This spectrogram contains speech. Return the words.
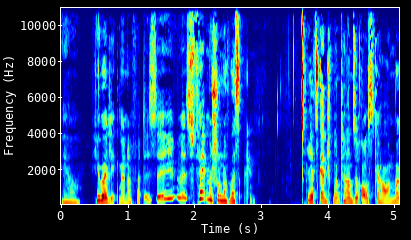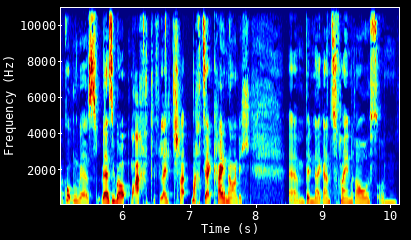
Ja, ich überlege mir noch was. Es, es fällt mir schon noch was ein jetzt ganz spontan so rausgehauen. Mal gucken, wer es, wer es überhaupt macht. Vielleicht macht es ja keiner und ich ähm, bin da ganz fein raus und,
